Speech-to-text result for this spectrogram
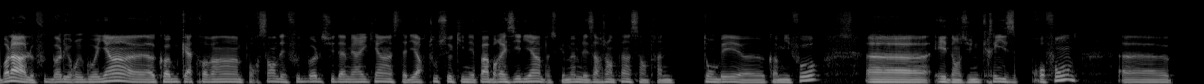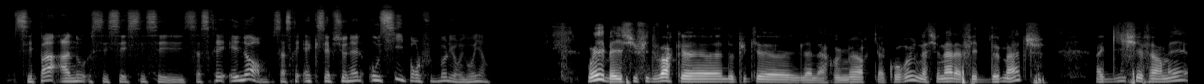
voilà, le football uruguayen, euh, comme 80% des footballs sud-américains, c'est-à-dire tous ceux qui n'est pas brésiliens, parce que même les Argentins, c'est en train de tomber euh, comme il faut, et dans une crise profonde. c'est pas à c'est, ça serait énorme, ça serait exceptionnel aussi pour le football uruguayen. Oui, bah, il suffit de voir que depuis qu'il a la rumeur qui a couru, National a fait deux matchs à guichet fermé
